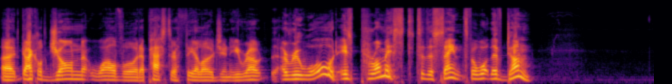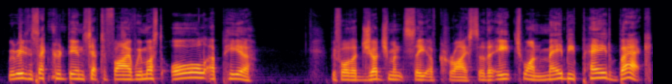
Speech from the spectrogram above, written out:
Uh, a guy called John Walvoord, a pastor a theologian, he wrote, A reward is promised to the saints for what they've done. We read in 2 Corinthians chapter 5, we must all appear before the judgment seat of Christ, so that each one may be paid back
